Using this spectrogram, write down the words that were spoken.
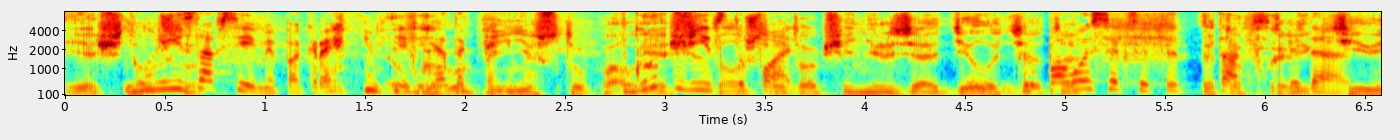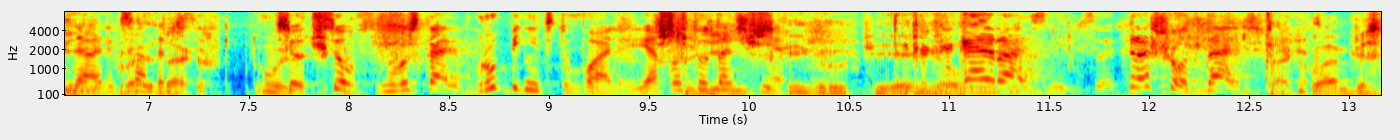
Я считал, Ну, не что... со всеми, по крайней мере. В группе не вступал. В группе я не считал, что вступали. это вообще нельзя делать. Групповой это, секс это, это так в себе, да, коллективе для Александра про-. Так, все, все, ну вы сказали, в группе не вступали. Я В просто студенческой уточняю. группе я имел Какая разница? Хорошо, дальше. Так, вам без,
